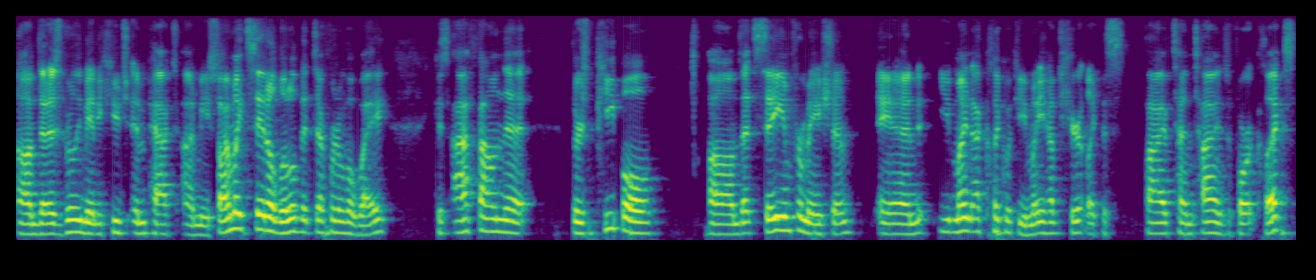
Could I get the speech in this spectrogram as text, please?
um, that has really made a huge impact on me. So I might say it a little bit different of a way because I found that there's people um, that say information and you might not click with you. You might have to hear it like this five, ten times before it clicks.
